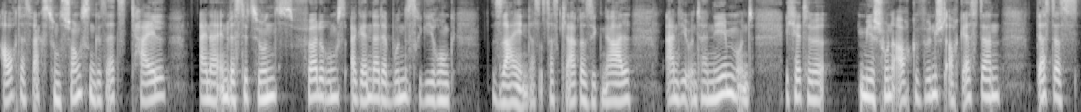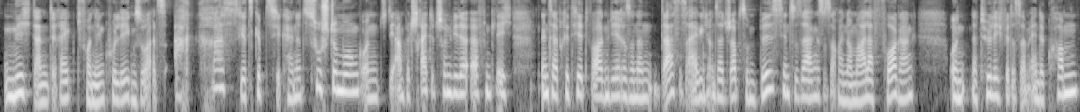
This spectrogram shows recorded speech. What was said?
auch das Wachstumschancengesetz Teil einer Investitionsförderungsagenda der Bundesregierung sein. Das ist das klare Signal an die Unternehmen. Und ich hätte mir schon auch gewünscht, auch gestern, dass das nicht dann direkt von den Kollegen so als, ach krass, jetzt gibt es hier keine Zustimmung und die Ampel schreitet schon wieder öffentlich interpretiert worden wäre, sondern das ist eigentlich unser Job, so ein bisschen zu sagen, es ist auch ein normaler Vorgang. Und natürlich wird es am Ende kommen,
